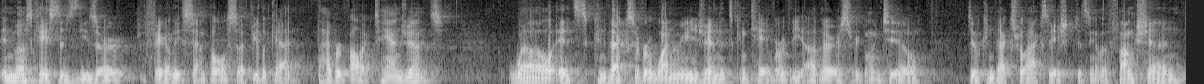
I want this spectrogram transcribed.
in most cases, these are fairly simple. So if you look at the hyperbolic tangent, well, it's convex over one region, it's concave over the other. So we're going to do a convex relaxation consisting of the function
